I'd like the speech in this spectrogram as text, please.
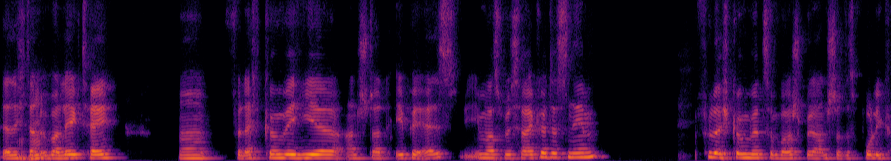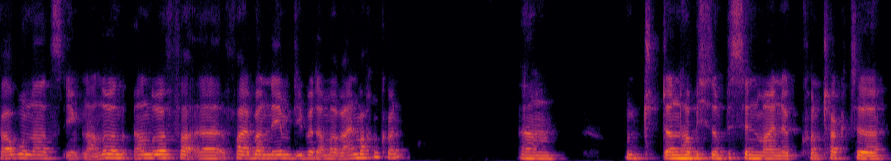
Der sich mhm. dann überlegt, hey, äh, vielleicht können wir hier anstatt EPS irgendwas Recyceltes nehmen. Vielleicht können wir zum Beispiel anstatt des Polycarbonats irgendeine andere, andere äh, Fiber nehmen, die wir da mal reinmachen können. Ähm, und dann habe ich so ein bisschen meine Kontakte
